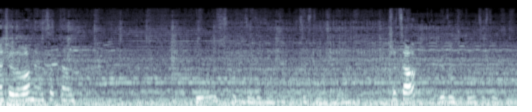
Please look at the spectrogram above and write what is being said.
na czerwonym, co tam? Czy? Czy co? Wiedzą, czy policja nie?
